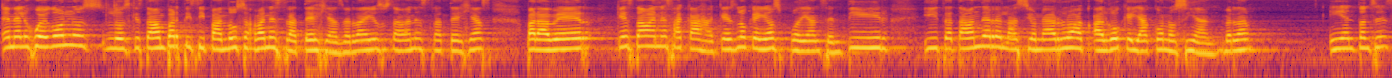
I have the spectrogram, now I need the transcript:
En el juego los, los que estaban participando usaban estrategias, ¿verdad? Ellos usaban estrategias para ver qué estaba en esa caja, qué es lo que ellos podían sentir y trataban de relacionarlo a algo que ya conocían, ¿verdad? Y entonces,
